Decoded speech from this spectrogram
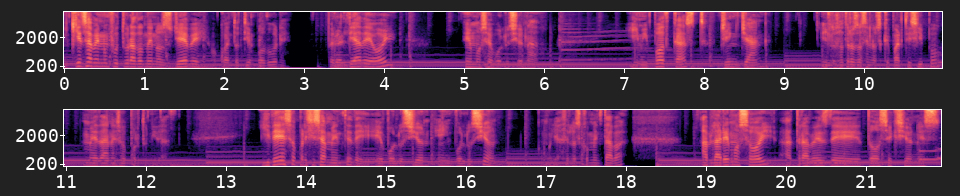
Y quién sabe en un futuro a dónde nos lleve o cuánto tiempo dure. Pero el día de hoy hemos evolucionado. Y mi podcast, Jing Yang, y los otros dos en los que participo, me dan esa oportunidad. Y de eso precisamente, de evolución e involución, como ya se los comentaba, hablaremos hoy a través de dos secciones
